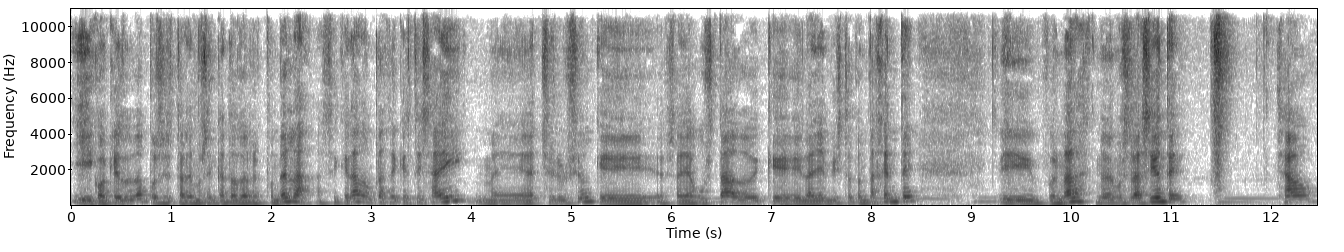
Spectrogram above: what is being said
Y cualquier duda, pues estaremos encantados de responderla. Así que nada, un placer que estéis ahí. Me ha hecho ilusión que os haya gustado y que la hayáis visto tanta gente. Y pues nada, nos vemos en la siguiente. Chao.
